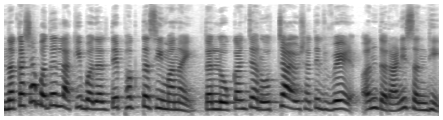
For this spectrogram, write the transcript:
नकाशा बदलला की बदलते फक्त सीमा नाही तर लोकांच्या रोजच्या आयुष्यातील वेळ अंतर आणि संधी.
